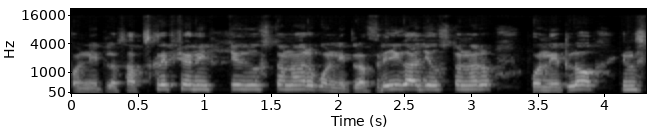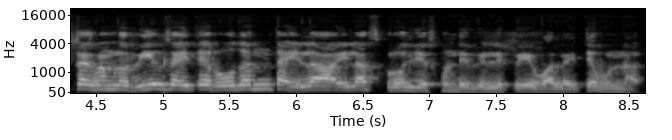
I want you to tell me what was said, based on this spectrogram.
కొన్నిట్లో సబ్స్క్రిప్షన్ ఇచ్చి చూస్తున్నారు కొన్నిట్లో ఫ్రీగా చూస్తున్నారు కొన్నిట్లో ఇన్స్టాగ్రామ్లో రీల్స్ అయితే రోజంతా ఇలా ఇలా స్క్రోల్ చేసుకుంటూ వెళ్ళిపోయే వాళ్ళు అయితే ఉన్నారు.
